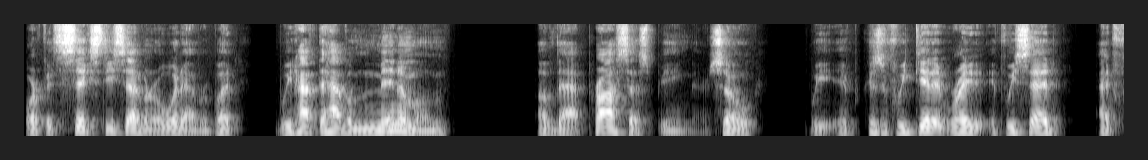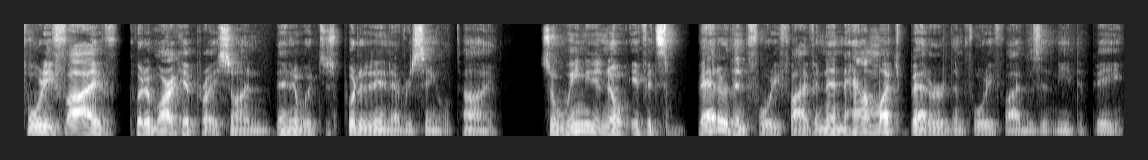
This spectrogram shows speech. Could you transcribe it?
or if it's 67 or whatever but we'd have to have a minimum of that process being there. So we because if we did it right if we said at 45 put a market price on then it would just put it in every single time. So we need to know if it's better than 45 and then how much better than 45 does it need to be?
